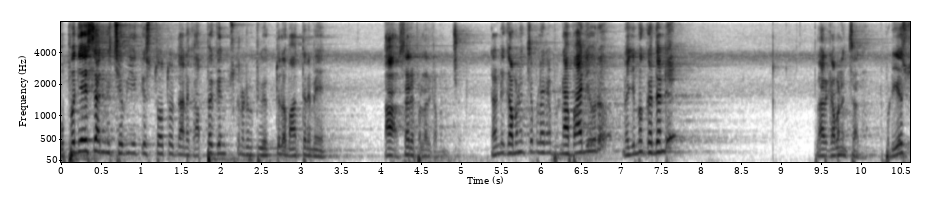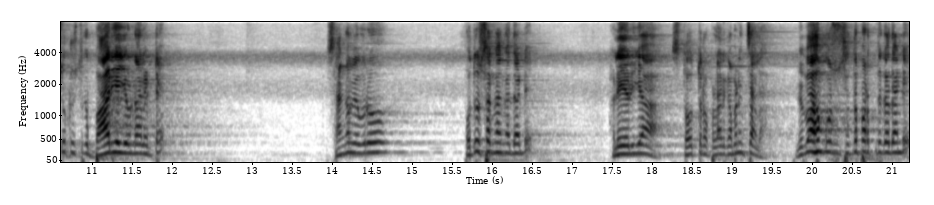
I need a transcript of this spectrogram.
ఉపదేశానికి చెవి ఎక్కి దానికి అప్పగించుకున్నటువంటి వ్యక్తులు మాత్రమే. ఆ, సరే పిల్లలు గమనించారు దాన్ని గమనించపిల్లలు నా భార్య ఎవరు? నిజమో కదండి? పిల్లలు గమనించాలి. ఇప్పుడు యేసుక్రీస్తుకు భార్య అయి ఉండాలంటే సంఘం ఎవరు? పొదు సంఘం కదండి. హలేలుయా స్తోత్రం. పిల్లలు గమనించాలా? వివాహం కోసం సిద్ధపడుతుంది కదండి.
